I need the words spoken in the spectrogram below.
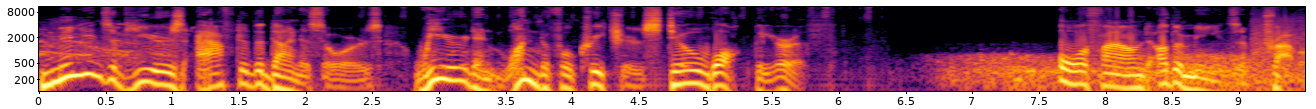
Millions of years after the dinosaurs, weird and wonderful creatures still walk the earth. Or found other means of travel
